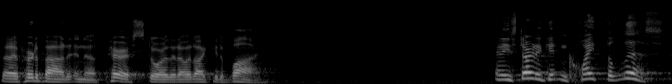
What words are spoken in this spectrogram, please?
that I've heard about in a Paris store that I would like you to buy. And he started getting quite the list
